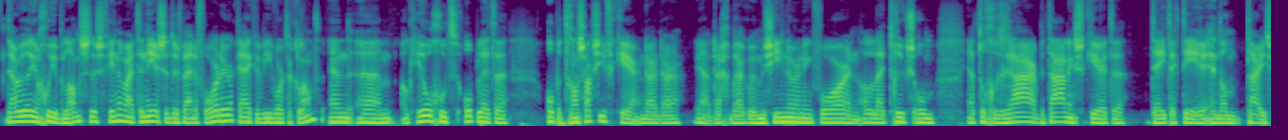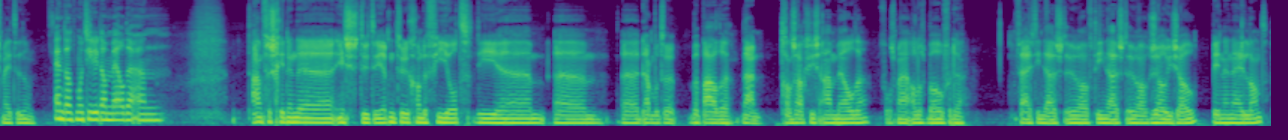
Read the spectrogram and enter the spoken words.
Daar wil je een goede balans dus vinden. Maar ten eerste dus bij de voordeur kijken wie wordt de klant. En um, ook heel goed opletten op het transactieverkeer. En daar, daar, ja, daar gebruiken we machine learning voor en allerlei trucs om ja, toch raar betalingsverkeer te detecteren en dan daar iets mee te doen. En dat moeten jullie dan melden aan? Aan verschillende instituten. Je hebt natuurlijk gewoon de FIOD, die, uh, uh, uh, daar moeten we bepaalde nou, transacties aanmelden. Volgens mij alles boven de 15.000 euro of 10.000 euro sowieso binnen Nederland.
